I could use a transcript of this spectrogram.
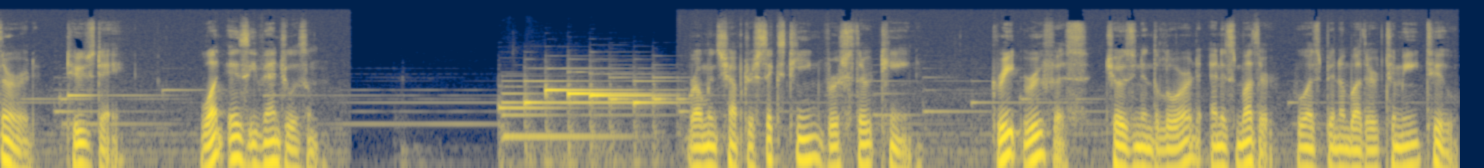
3rd, Tuesday. What is evangelism? Romans chapter 16, verse 13. Greet Rufus, chosen in the Lord, and his mother, who has been a mother to me too.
